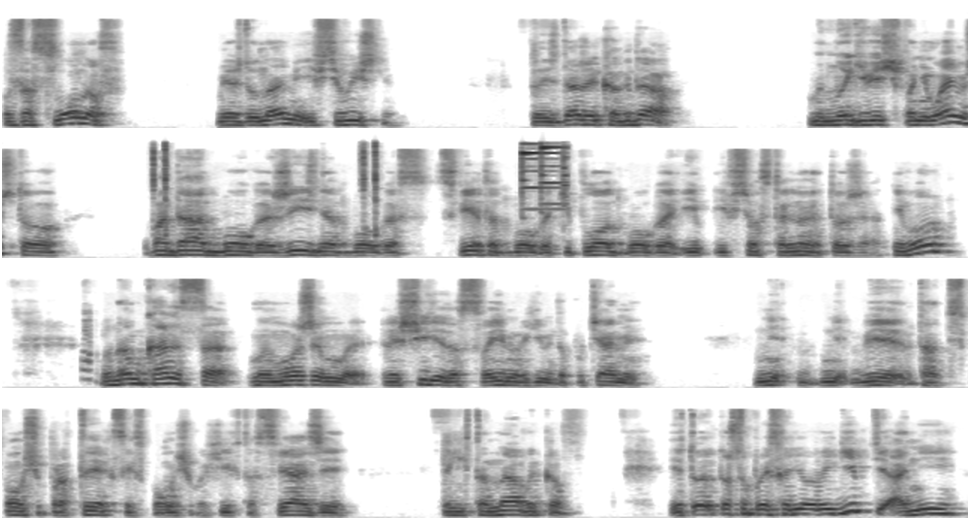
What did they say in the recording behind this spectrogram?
заслонов между нами и Всевышним. То есть даже когда мы многие вещи понимаем, что вода от Бога, жизнь от Бога, свет от Бога, тепло от Бога и, и все остальное тоже от Него, но нам кажется, мы можем решить это своими какими-то путями, не, не, там, с помощью протекции, с помощью каких-то связей, каких-то навыков. И то, то, что происходило в Египте, они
